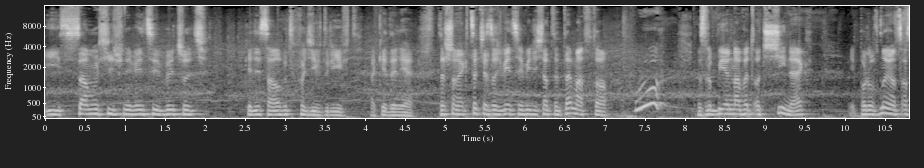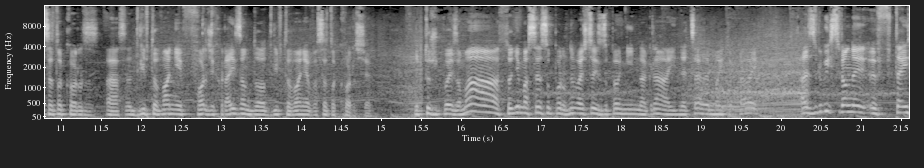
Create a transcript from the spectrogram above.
i sam musisz mniej więcej wyczuć, kiedy samochód wchodzi w drift, a kiedy nie. Zresztą jak chcecie coś więcej wiedzieć na ten temat, to uh, zrobiłem nawet odcinek, porównując Assetto Corsa, driftowanie w Fordzie Horizon do driftowania w Assetto Corsie. Niektórzy powiedzą, a to nie ma sensu porównywać, to jest zupełnie inna gra, inne cele ma i tak dalej. Ale z drugiej strony w tej,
